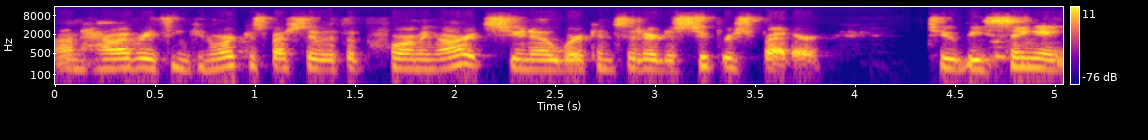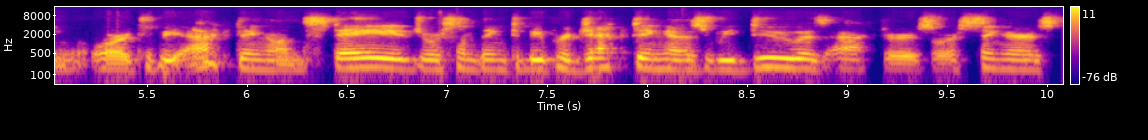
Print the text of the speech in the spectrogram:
on how everything can work, especially with the performing arts. You know, we're considered a super spreader to be singing or to be acting on stage or something to be projecting as we do as actors or singers,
